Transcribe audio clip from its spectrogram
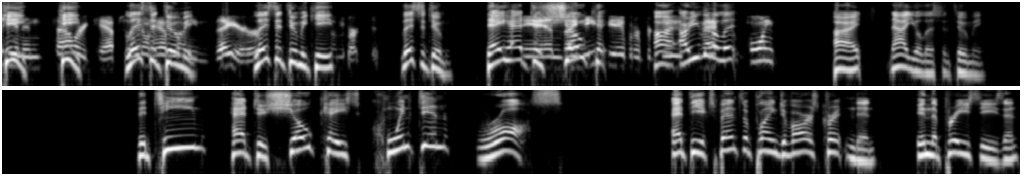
Keith, Keith, cap, so listen to me. There. Listen to me, Keith. Listen to me. They had to and need showcase to be able to produce All right, are you going to points. All right, now you'll listen to me. The team had to showcase Quinton Ross at the expense of playing Javaris Crittenton in the preseason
